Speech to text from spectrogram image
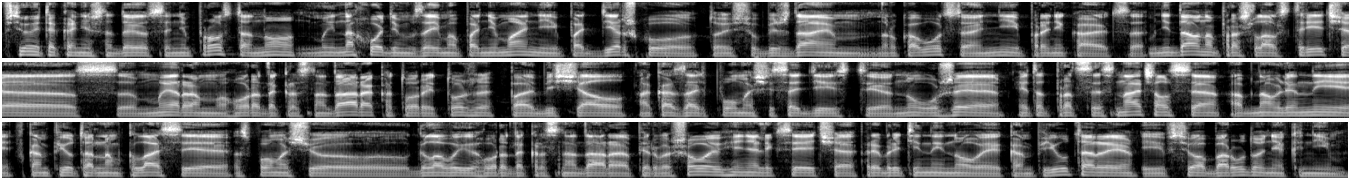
Все это, конечно, дается непросто, но мы находим взаимопонимание и поддержку, то есть убеждаем руководство, и они проникаются. Недавно прошла встреча с мэром города Краснодара, который тоже пообещал оказать помощь и содействие. Но уже этот процесс начался. Обновлены в компьютерном классе с помощью главы города Краснодара Первышова Евгения Алексеевича приобретены новые компьютеры и все оборудование к ним.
